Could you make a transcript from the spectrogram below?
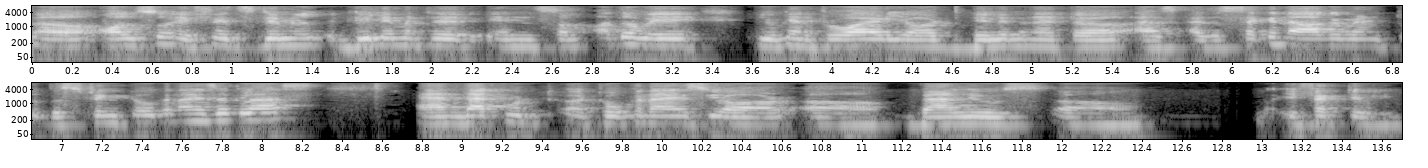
uh, also, if it's delimited in some other way, you can provide your delimiter as, as a second argument to the string tokenizer class, and that would uh, tokenize your uh, values uh, effectively.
